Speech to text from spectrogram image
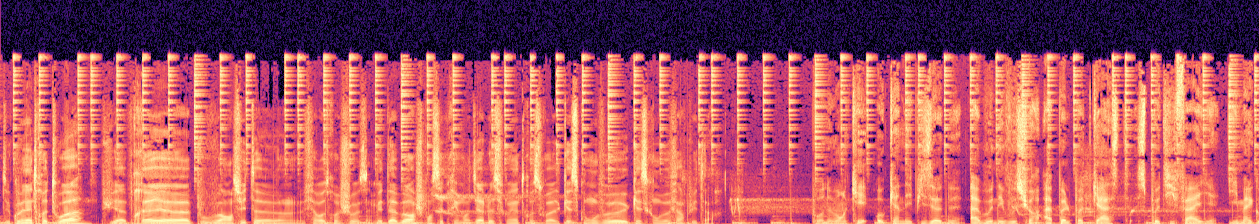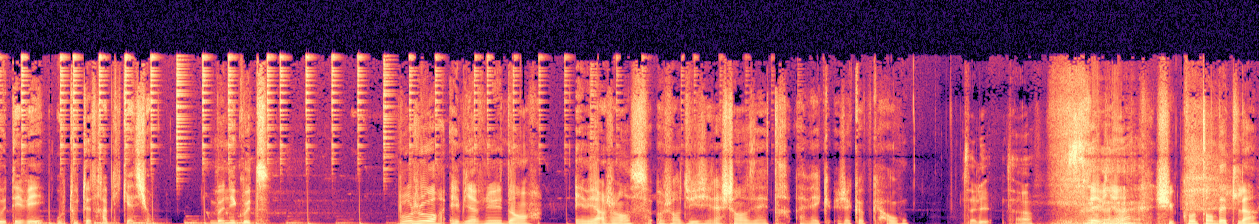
te connaître toi, puis après euh, pouvoir ensuite euh, faire autre chose. Mais d'abord, je pense que c'est primordial de se connaître soi. Qu'est-ce qu'on veut et qu'est-ce qu'on veut faire plus tard. Pour ne manquer aucun épisode, abonnez-vous sur Apple Podcast, Spotify, Imago TV ou toute autre application. Bonne écoute. Bonjour et bienvenue dans Émergence. Aujourd'hui, j'ai la chance d'être avec Jacob Carou. Salut, ça va? Très bien, je suis content d'être là.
